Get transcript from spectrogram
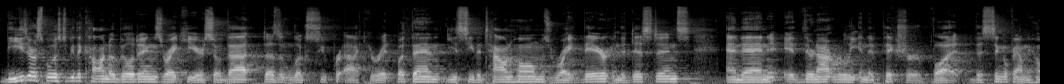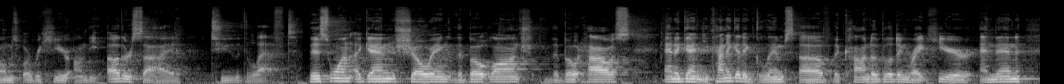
these are supposed to be the condo buildings right here, so that doesn't look super accurate. But then you see the townhomes right there in the distance, and then it, they're not really in the picture, but the single family homes over here on the other side to the left. This one, again, showing the boat launch, the boathouse, and again, you kind of get a glimpse of the condo building right here, and then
